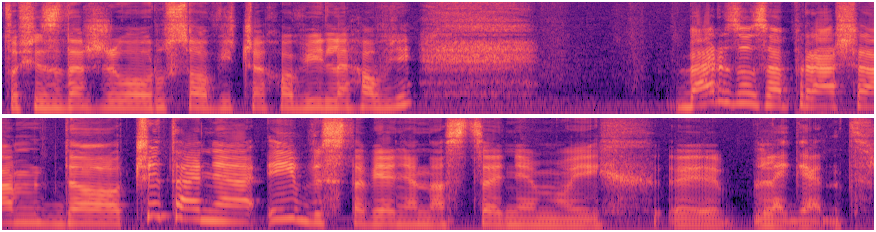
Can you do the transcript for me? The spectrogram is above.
co się zdarzyło Rusowi, Czechowi i Lechowi. Bardzo zapraszam do czytania i wystawiania na scenie moich y, legend.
